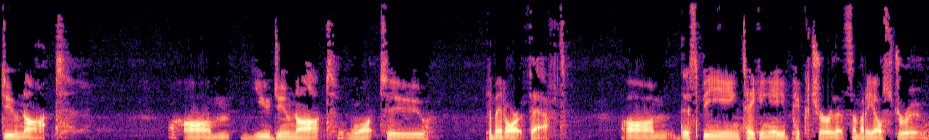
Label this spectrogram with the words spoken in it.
do not. Um, you do not want to commit art theft. Um, this being taking a picture that somebody else drew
